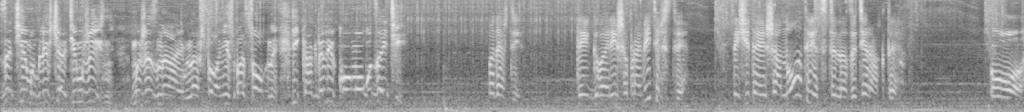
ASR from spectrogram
Зачем облегчать им жизнь? Мы же знаем, на что они способны и как далеко могут зайти. Подожди. Ты говоришь о правительстве? Ты считаешь, оно ответственно за теракты? О,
